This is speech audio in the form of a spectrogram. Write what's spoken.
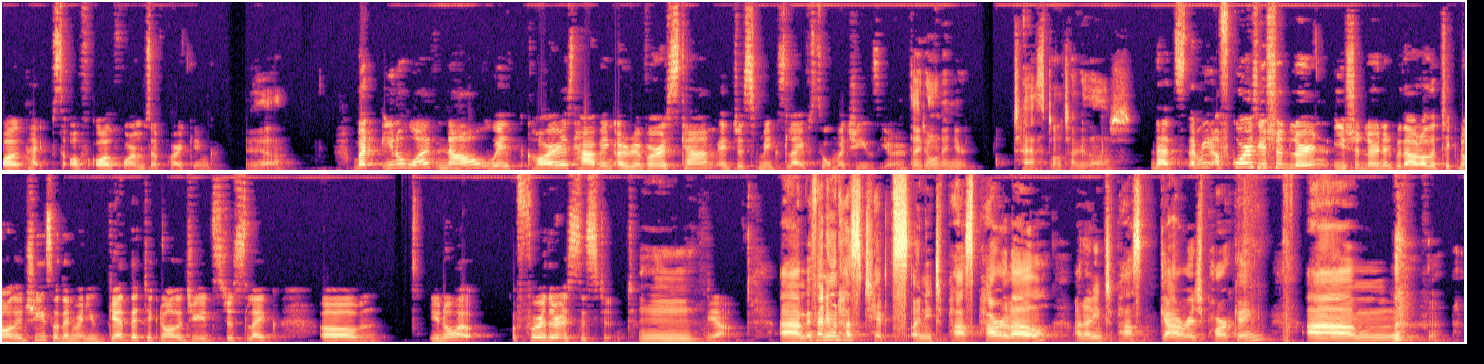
all types, of all forms of parking. Yeah. But you know what? Now with cars having a reverse cam, it just makes life so much easier. They don't in your test, I'll tell you that. That's I mean, of course you should learn you should learn it without all the technology. So then when you get the technology, it's just like um, you know, a, a further assistant. Mm. Yeah. Um, if anyone has tips, I need to pass parallel and I need to pass garage parking. Um,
